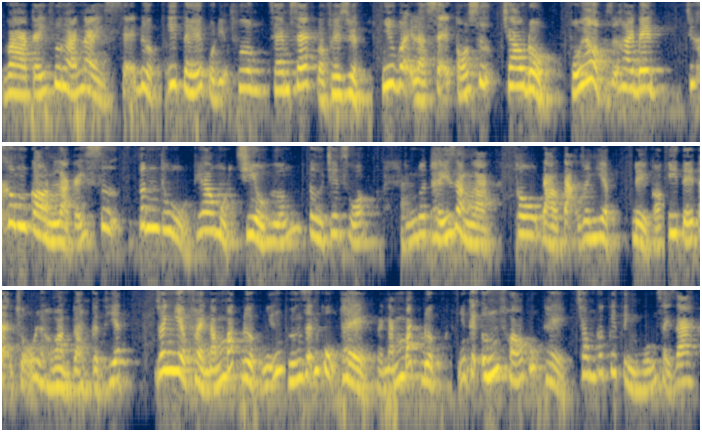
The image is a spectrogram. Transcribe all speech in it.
và cái phương án này sẽ được y tế của địa phương xem xét và phê duyệt. Như vậy là sẽ có sự trao đổi, phối hợp giữa hai bên, chứ không còn là cái sự tuân thủ theo một chiều hướng từ trên xuống. Chúng tôi thấy rằng là khâu đào tạo doanh nghiệp để có y tế tại chỗ là hoàn toàn cần thiết. Doanh nghiệp phải nắm bắt được những hướng dẫn cụ thể, phải nắm bắt được những cái ứng phó cụ thể trong các cái tình huống xảy ra,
